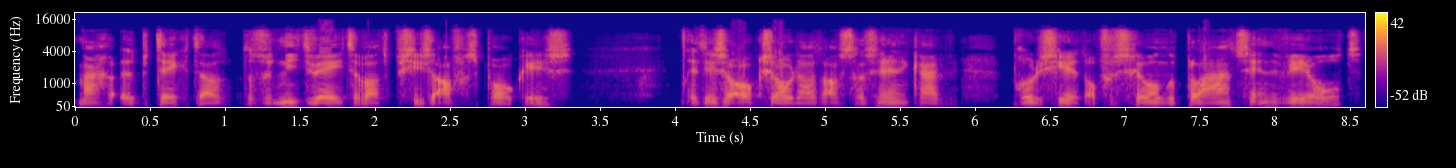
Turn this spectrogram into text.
Maar het betekent dat, dat we niet weten wat precies afgesproken is. Het is ook zo dat AstraZeneca produceert op verschillende plaatsen in de wereld.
